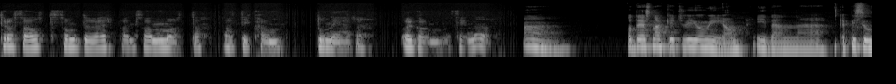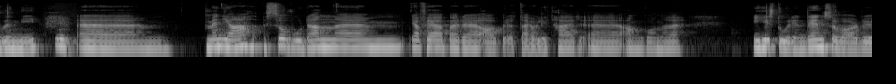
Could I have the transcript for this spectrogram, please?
tross alt, som dør på en sånn måte at de kan donere organene sine. Da. Mm. Og det snakket vi jo mye om i den eh, episode ni. Mm. Eh, men ja, så hvordan eh, Ja, for jeg bare avbrøt deg jo litt her eh, angående det. I historien din så var du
